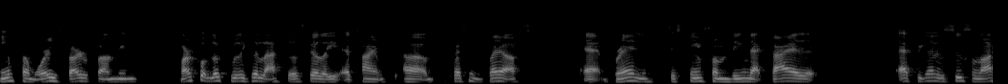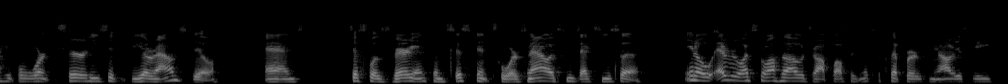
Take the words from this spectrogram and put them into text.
came from, where he started from. I mean, Marco looked really good last year with Philly at times, um, especially in the playoffs. At Bryn just came from being that guy that at the beginning of the season, a lot of people weren't sure he should be around still, and just was very inconsistent towards now. It seems like he's a, you know, every once in a while he'll drop off against the Clippers. I mean, obviously,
